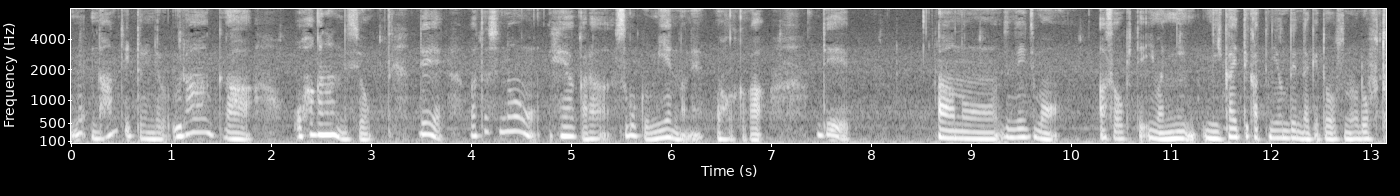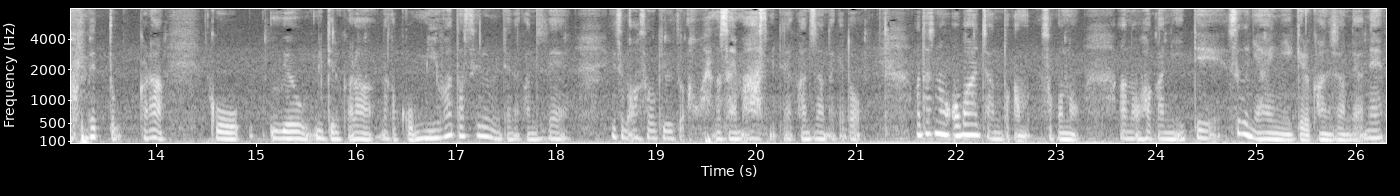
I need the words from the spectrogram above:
面？何て言ったらいいんだろう。裏がお墓なんですよ。で私の部屋からすごく見えんのねお墓が。であの全然いつも朝起きて今 2, 2階って勝手に呼んでんだけどそのロフトベッドからこう上を見てるからなんかこう見渡せるみたいな感じでいつも朝起きると「おはようございます」みたいな感じなんだけど私のおばあちゃんとかもそこのあのお墓にいてすぐに会いに行ける感じなんだよね。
